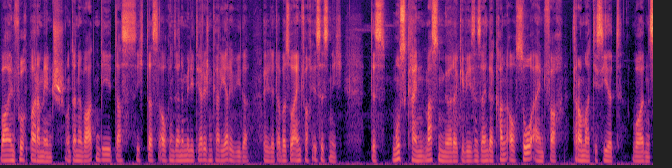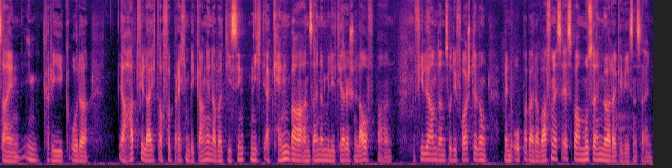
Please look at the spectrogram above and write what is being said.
war ein furchtbarer Mensch. Und dann erwarten die, dass sich das auch in seiner militärischen Karriere wiederbildet. Aber so einfach ist es nicht. Das muss kein Massenmörder gewesen sein. Der kann auch so einfach traumatisiert worden sein im Krieg oder er hat vielleicht auch Verbrechen begangen, aber die sind nicht erkennbar an seiner militärischen Laufbahn. Viele haben dann so die Vorstellung, wenn Opa bei der Waffen-SS war, muss er ein Mörder gewesen sein.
